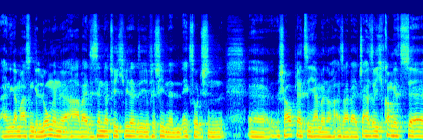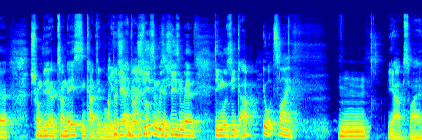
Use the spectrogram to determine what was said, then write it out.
einigermaßen gelungene Arbeit. Es sind natürlich wieder die verschiedenen exotischen äh, Schauplätze. Hier haben wir noch Aserbaidschan. Also ich komme jetzt äh, schon wieder zur nächsten Kategorie. Ach, wir, wir schließen, wir schließen wir die Musik ab. Jo, zwei. Hm, ja, zwei.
